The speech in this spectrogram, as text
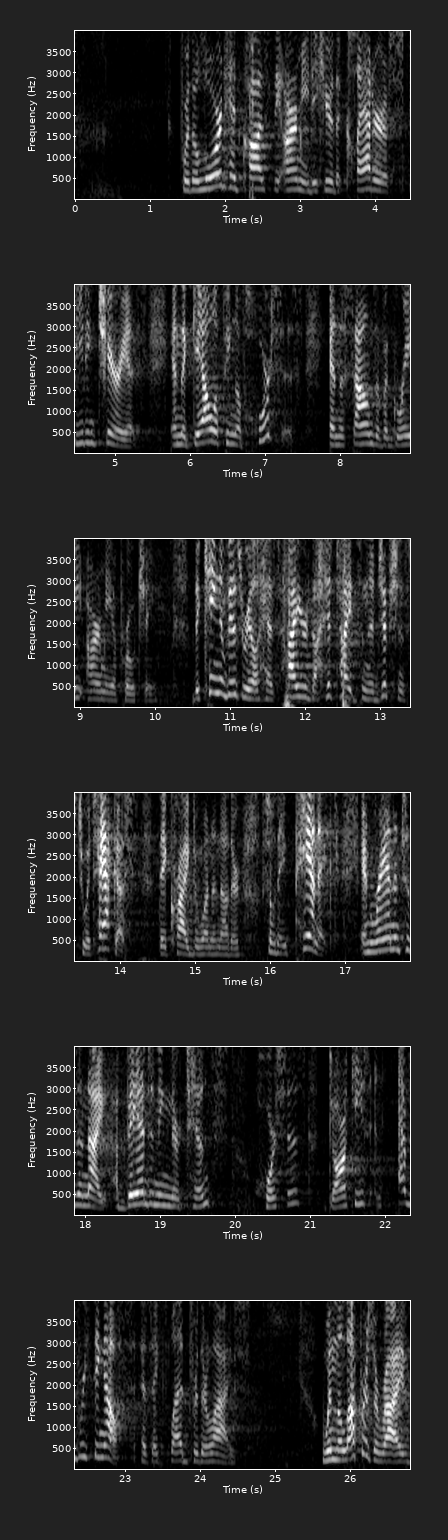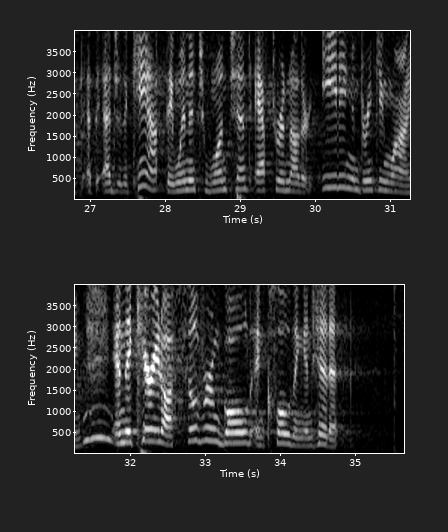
For the Lord had caused the army to hear the clatter of speeding chariots and the galloping of horses and the sounds of a great army approaching. The king of Israel has hired the Hittites and Egyptians to attack us, they cried to one another. So they panicked and ran into the night, abandoning their tents, horses, donkeys, and everything else as they fled for their lives. When the lepers arrived at the edge of the camp, they went into one tent after another, eating and drinking wine, mm-hmm. and they carried off silver and gold and clothing and hid it.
